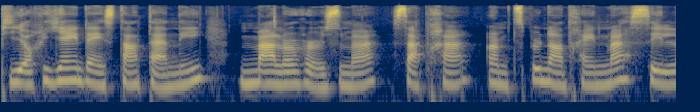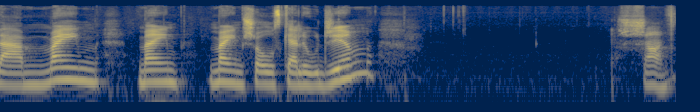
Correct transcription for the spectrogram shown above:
puis il n'y a rien d'instantané. Malheureusement, ça prend un petit peu d'entraînement. C'est la même, même, même chose qu'à au gym. J'ai envie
